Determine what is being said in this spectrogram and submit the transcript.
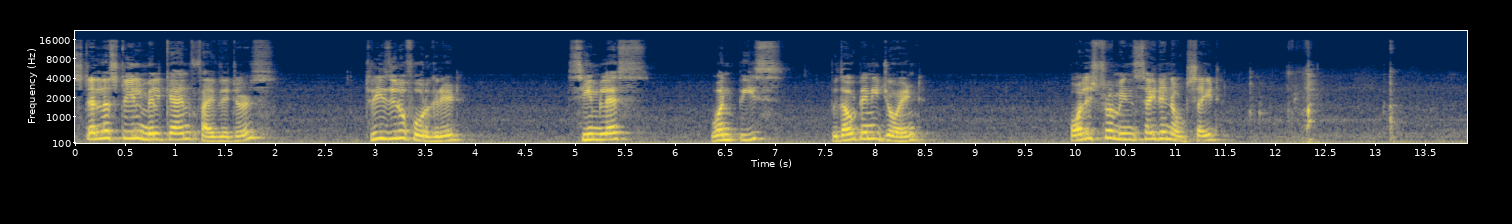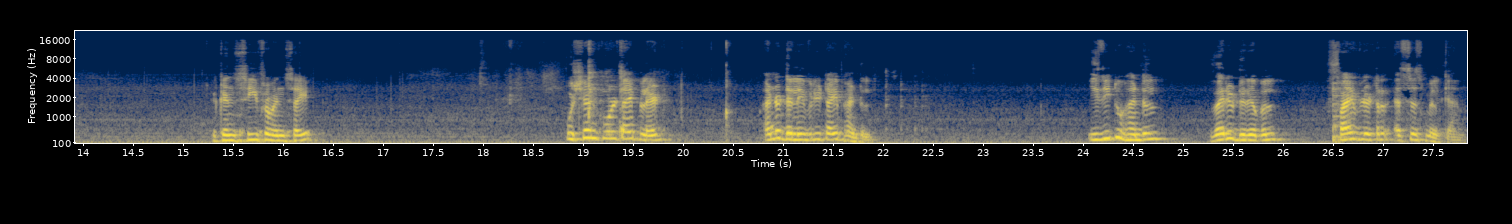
Stainless steel milk can 5 liters, 304 grade, seamless, one piece, without any joint, polished from inside and outside. You can see from inside. Push and pull type lid and a delivery type handle. Easy to handle, very durable, 5 liter SS milk can.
